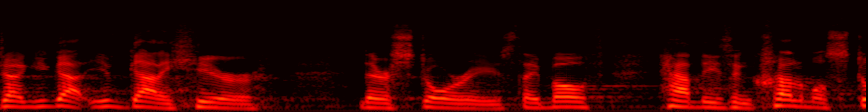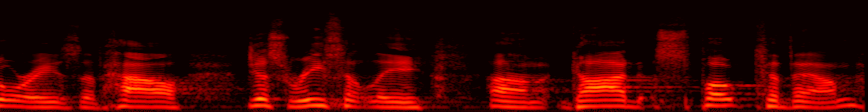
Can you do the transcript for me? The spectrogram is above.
Doug, you got, you've got to hear their stories. They both have these incredible stories of how just recently um, God spoke to them,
